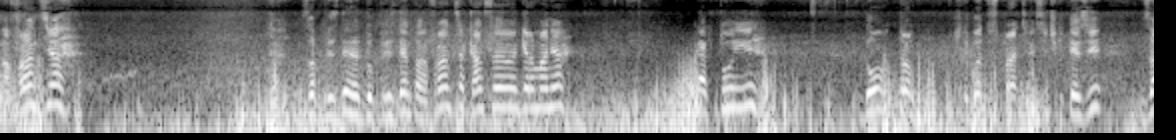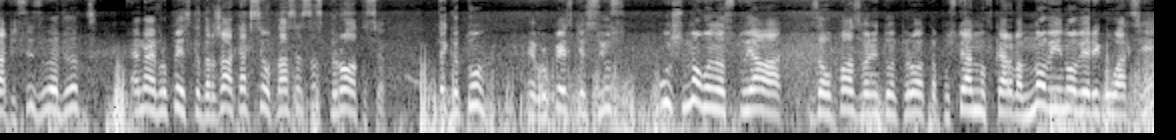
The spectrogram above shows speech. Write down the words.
на Франция, за президент, до президента на Франция, канцлера на Германия, както и до Тръмп. Ще бъдат изпратени всички тези записи, за да видят една европейска държава как се отнася с природата си. Тъй като Европейския съюз уж много настоява за опазването на природата, постоянно вкарва нови и нови регулации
